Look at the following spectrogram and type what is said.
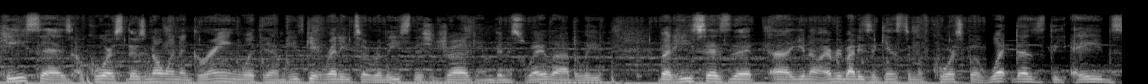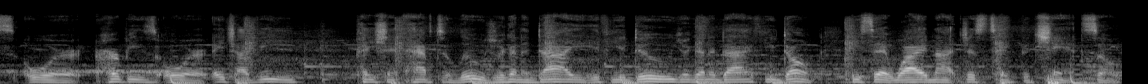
he says, of course, there's no one agreeing with him. He's getting ready to release this drug in Venezuela, I believe. But he says that, uh, you know, everybody's against him, of course. But what does the AIDS or herpes or HIV patient have to lose? You're going to die if you do, you're going to die if you don't. He said, why not just take the chance? So,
